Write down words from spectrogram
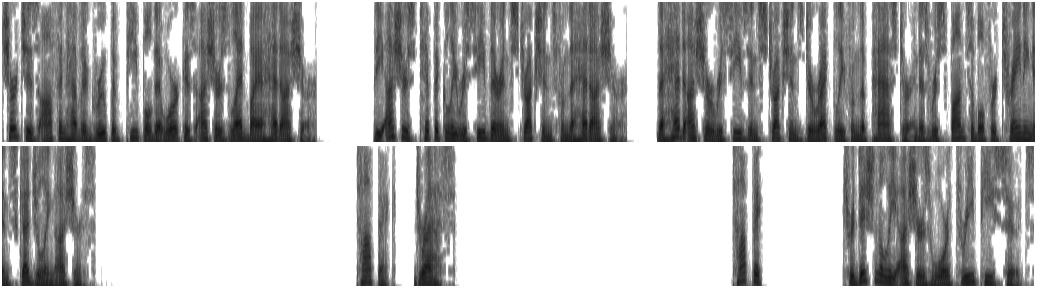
Churches often have a group of people that work as ushers led by a head usher. The ushers typically receive their instructions from the head usher. The head usher receives instructions directly from the pastor and is responsible for training and scheduling ushers. Topic: Dress. Topic: Traditionally ushers wore three-piece suits.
